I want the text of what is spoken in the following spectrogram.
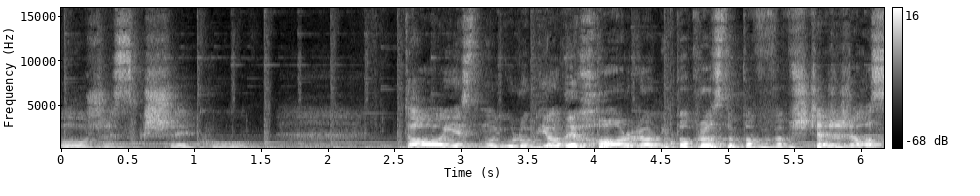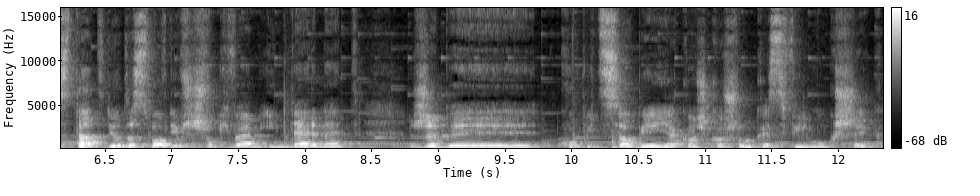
Boże, z krzyku. To jest mój ulubiony horror i po prostu powiem wam szczerze, że ostatnio dosłownie przeszukiwałem internet, żeby kupić sobie jakąś koszulkę z filmu Krzyk.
